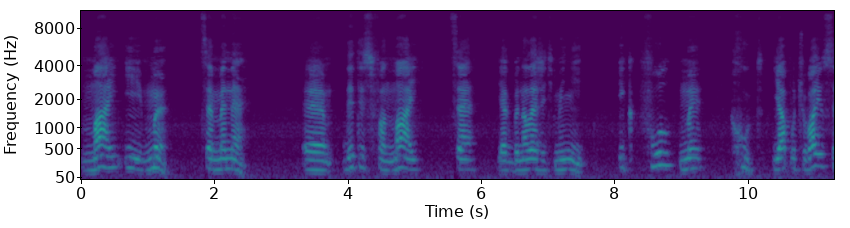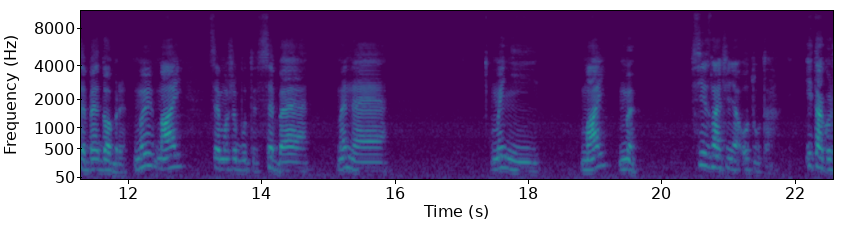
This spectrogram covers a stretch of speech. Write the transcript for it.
Май і м. Це мене. Е, dit is van mij. Це якби належить мені. Ik voel me goed. Я почуваю себе добре. Ми, май, це може бути себе, мене, мені, май, м. Всі значення отута. І також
